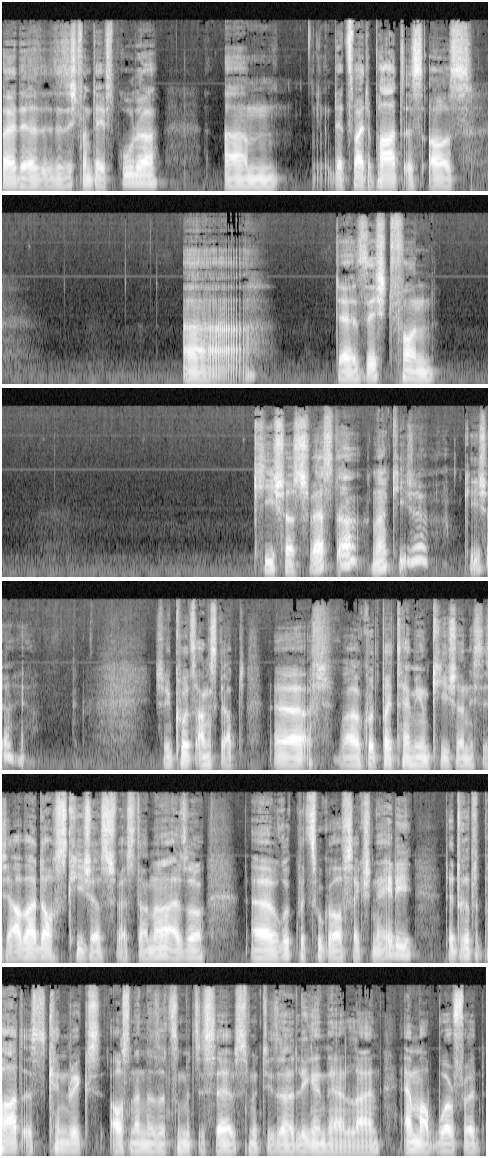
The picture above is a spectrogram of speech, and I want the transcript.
äh, der, der Sicht von Daves Bruder. Ähm, der zweite Part ist aus äh, der Sicht von Kishas Schwester, ne? Kisha? Kisha? Ja. Ich hatte kurz Angst gehabt. Äh, war kurz bei Tammy und Keisha nicht sicher. Aber doch, ist Keishas Schwester, ne? Also äh, Rückbezug auf Section 80. Der dritte Part ist Kendricks Auseinandersetzung mit sich selbst, mit dieser legendären Line. Am I worth it?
